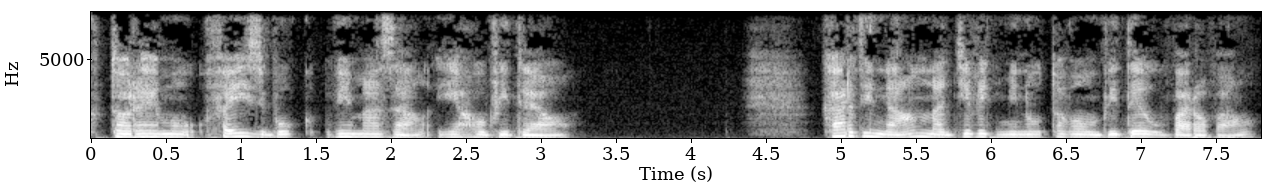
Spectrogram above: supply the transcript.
ktorému Facebook vymazal jeho video. Kardinál na 9-minútovom videu varoval,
